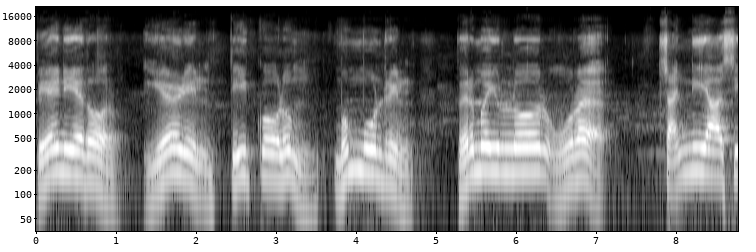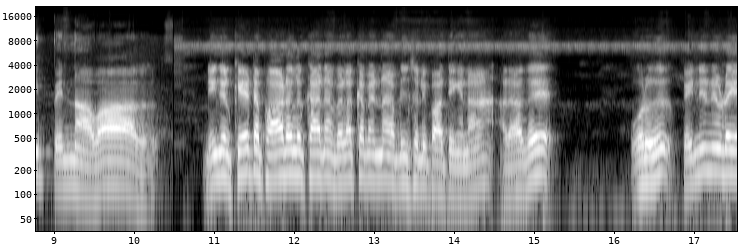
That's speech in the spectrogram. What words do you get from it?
பேணியதோர் ஏழில் தீக்கோளும் மும்மூன்றில் பெருமையுள்ளோர் உற சந்நியாசி பெண்ணாவாள். நீங்கள் கேட்ட பாடலுக்கான விளக்கம் என்ன அப்படின்னு சொல்லி பார்த்தீங்கன்னா அதாவது ஒரு பெண்ணினுடைய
